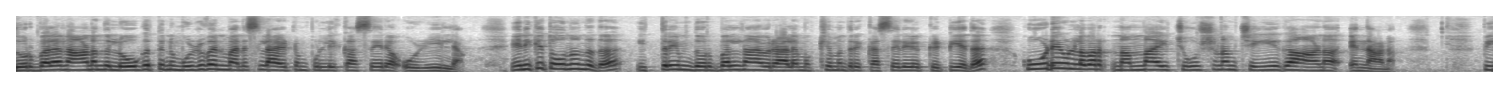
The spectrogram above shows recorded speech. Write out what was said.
ദുർബലനാണെന്ന് ലോകത്തിന് മുഴുവൻ മനസ്സിലായിട്ടും പുള്ളി കസേര ഒഴിയില്ല. എനിക്ക് തോന്നുന്നത് ഇത്രയും ദുർബലനായ ഒരാളെ മുഖ്യമന്ത്രി കസേരയിൽ കിട്ടിയത് കൂടെയുള്ളവർ നന്നായി ചൂഷണം ചെയ്യുക ആണ് എന്നാണ്. പി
